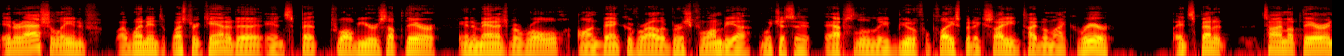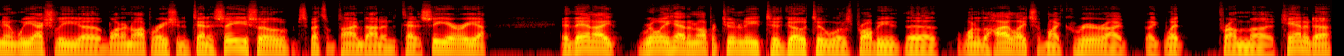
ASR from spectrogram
internationally and I went into Western Canada and spent 12 years up there in a management role on Vancouver Island, British Columbia, which is an absolutely beautiful place, but exciting time of my career. I'd spent a time up there, and then we actually uh, bought an operation in Tennessee. So spent some time down in the Tennessee area, and then I really had an opportunity to go to what was probably the one of the highlights of my career. I, I went from uh, Canada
